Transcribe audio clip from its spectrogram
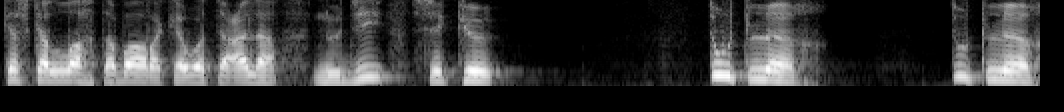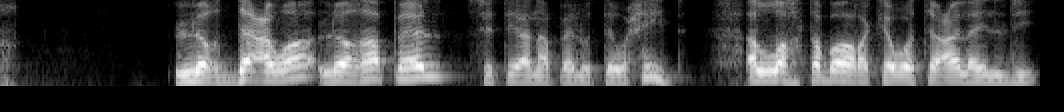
qu'est-ce qu'Allah tabaraka wa ta'ala nous dit? C'est que toute leur, toute leur leur da'wa, leur appel, c'était un appel au tawhid. Allah tabaraka wa ta'ala, il dit,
